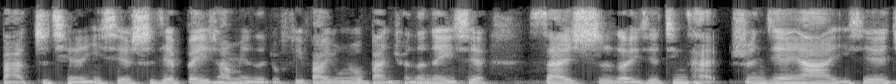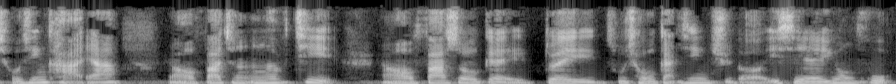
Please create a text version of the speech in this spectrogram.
把之前一些世界杯上面的就 FIFA 拥有版权的那一些赛事的一些精彩瞬间呀，一些球星卡呀，然后发成 NFT，然后发售给对足球感兴趣的一些用户，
